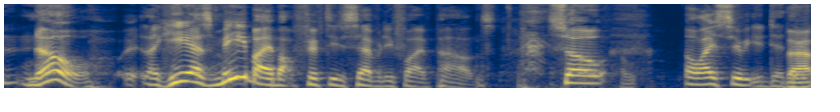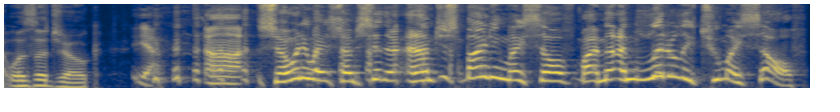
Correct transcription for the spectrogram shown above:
No, like he has me by about 50 to 75 pounds. So, oh, I see what you did. there. That was a joke. Yeah. Uh, so anyway, so I'm sitting there and I'm just minding myself. I'm, I'm literally to myself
